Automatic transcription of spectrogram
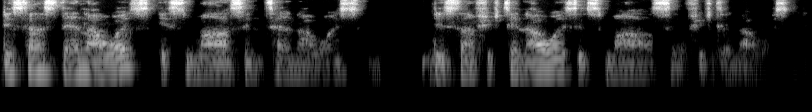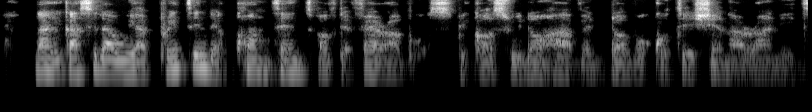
Distance 10 hours is miles in 10 hours. Distance 15 hours is miles in 15 hours. Now you can see that we are printing the content of the variables because we don't have a double quotation around it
